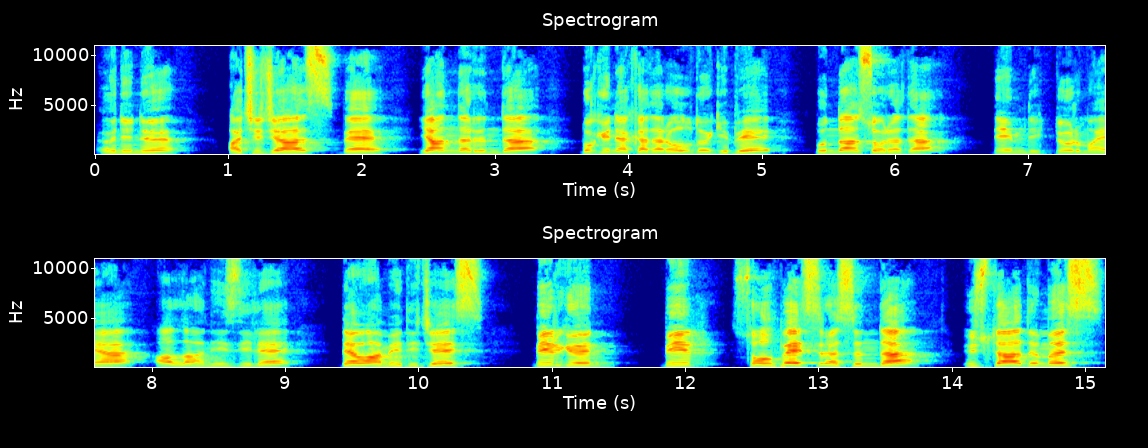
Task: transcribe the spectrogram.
önünü açacağız ve yanlarında bugüne kadar olduğu gibi bundan sonra da dimdik durmaya Allah'ın izniyle devam edeceğiz. Bir gün bir sohbet sırasında üstadımız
